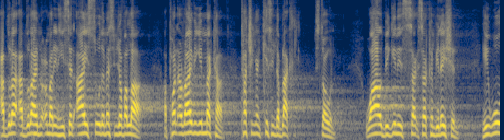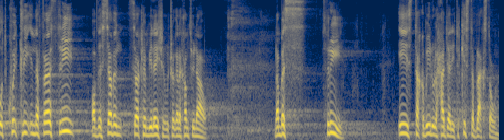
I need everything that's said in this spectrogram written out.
Abdullah, Abdullah ibn Umar he said I saw the messenger of Allah upon arriving in Mecca touching and kissing the black stone while beginning circumambulation he walked quickly in the first three of the seven circumambulation, which we're going to come to now. Number three is taqbilul hajari, to kiss the black stone.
